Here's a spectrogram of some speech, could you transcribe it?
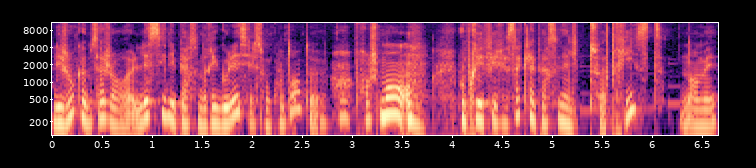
les gens comme ça, genre, laissez les personnes rigoler si elles sont contentes. Oh, franchement, vous préférez ça que la personne elle soit triste? Non mais.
